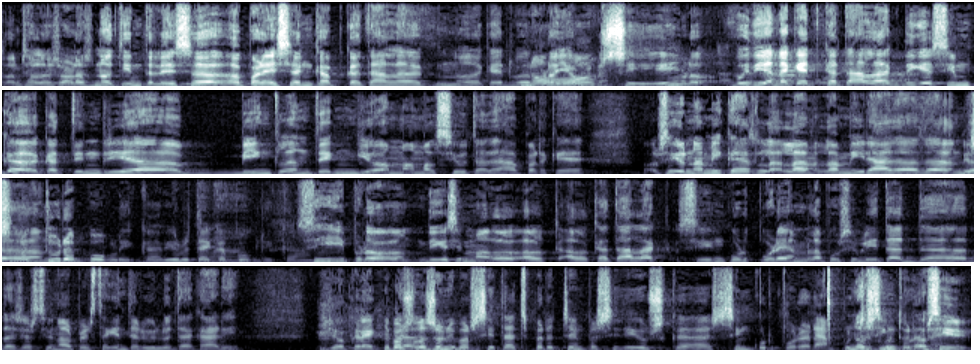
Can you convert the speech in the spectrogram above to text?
Doncs aleshores no t'interessa aparèixer en cap catàleg no, d'aquests? No, però jo, sí. Però, vull dir, en aquest catàleg, diguéssim, que, que tindria vincle, entenc jo, amb, amb el ciutadà, perquè o sigui, una mica és la, la, la mirada de... de... És lectura pública, biblioteca pública. Sí, però diguéssim, el, el, el catàleg, si incorporem la possibilitat de, de gestionar el préstec interbibliotecari, jo crec Llavors, que... les universitats, per exemple, si dius que s'incorporaran, potser No s'inc- futurament... o sigui,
